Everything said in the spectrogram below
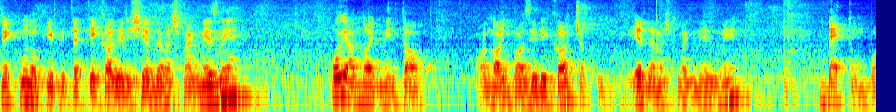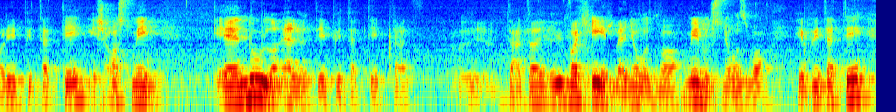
még hunok építették, azért is érdemes megnézni. Olyan nagy, mint a, a nagy bazilika, csak érdemes megnézni. Betonból építették, és azt még nulla előtt építették, tehát, tehát vagy 7-ben, 8-ban, mínusz 8-ban építették.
